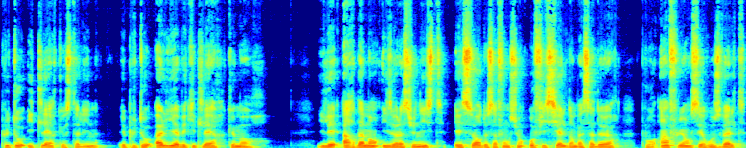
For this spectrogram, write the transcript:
plutôt Hitler que Staline, et plutôt allié avec Hitler que mort. Il est ardemment isolationniste et sort de sa fonction officielle d'ambassadeur pour influencer Roosevelt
